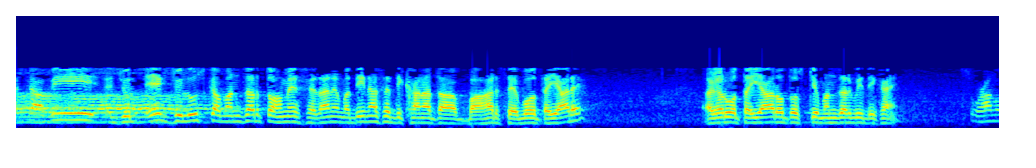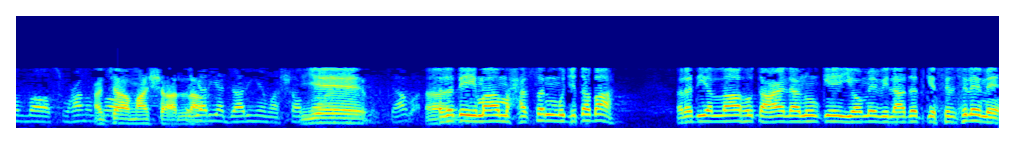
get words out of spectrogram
اچھا ابھی ایک جلوس کا منظر تو ہمیں فیضان مدینہ سے دکھانا تھا باہر سے وہ تیار ہے؟ اگر وہ تیار ہو تو اس کے منظر بھی دکھائیں۔ سبحان اللہ سبحان اللہ اچھا ماشاء اللہ جاری ہیں ماشاء اللہ یہ حضرت امام حسن مجتبہ رضی اللہ تعالی عنہ کے یوم ولادت کے سلسلے میں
